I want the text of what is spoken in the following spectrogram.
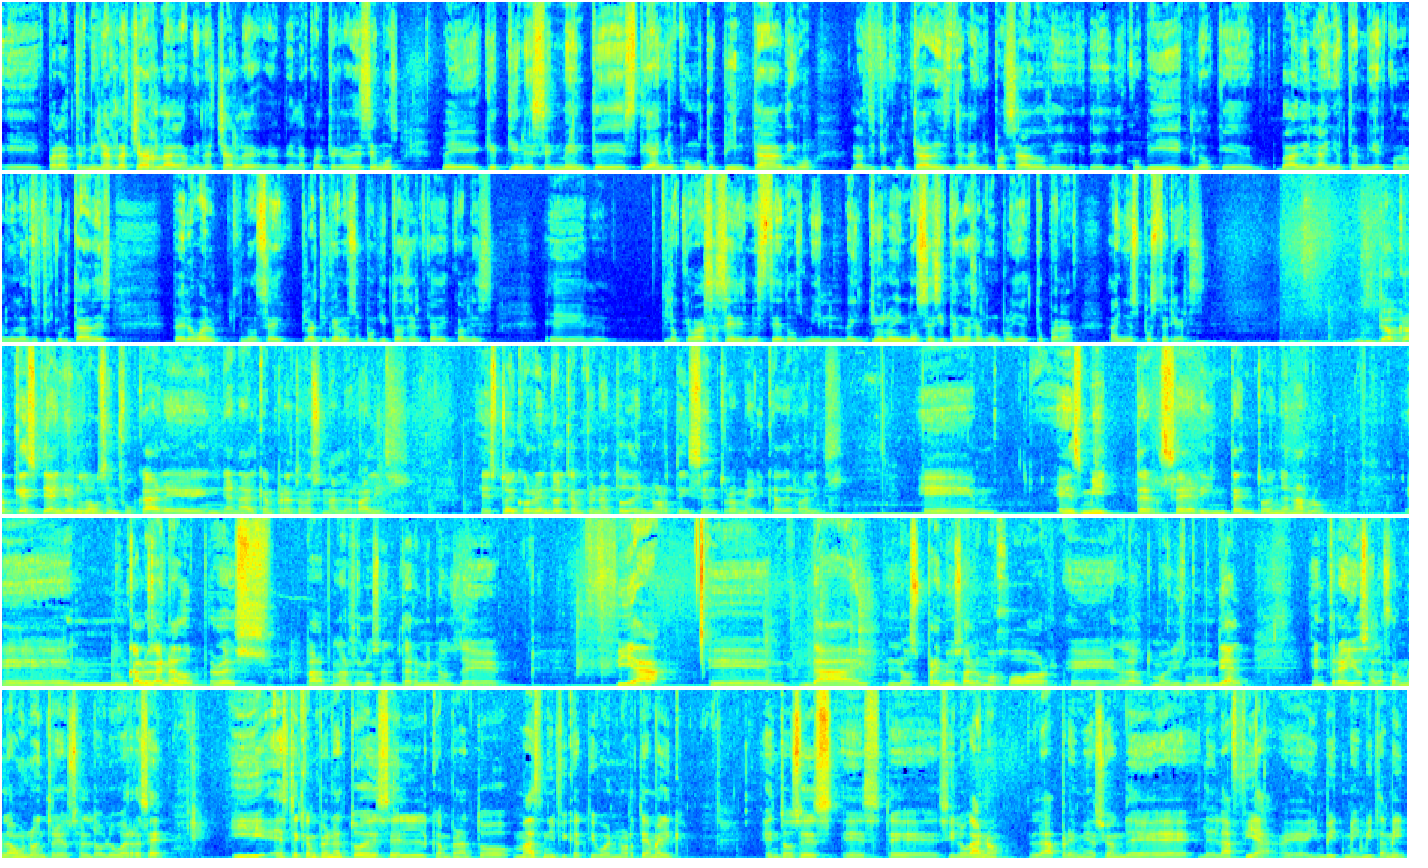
eh, para terminar la charla, la amena charla, de la cual te agradecemos. Eh, ¿Qué tienes en mente este año? ¿Cómo te pinta? Digo, las dificultades del año pasado de, de, COVID, lo que va del año también con algunas dificultades. Pero bueno, no sé, platícanos un poquito acerca de cuál es lo que vas a hacer en este 2021 y no sé si tengas algún proyecto para años posteriores. Yo creo que este año nos vamos a enfocar en ganar el Campeonato Nacional de Rallys. Estoy corriendo el Campeonato de Norte y Centroamérica de Rallys. Eh, es mi tercer intento en ganarlo. Eh, nunca lo he ganado, pero es para ponérselos en términos de FIA. Eh, da los premios a lo mejor en el automovilismo mundial, entre ellos a la Fórmula 1, entre ellos al WRC. Y este campeonato es el campeonato más significativo en Norteamérica. Entonces, este, si lo gano, la premiación de, la FIA eh, me invita a mí,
